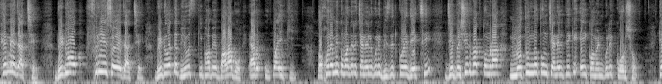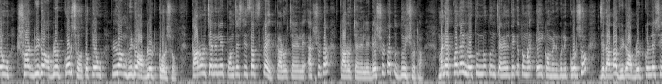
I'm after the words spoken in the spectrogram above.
থেমে যাচ্ছে। ভিডিও ফ্রিজ হয়ে যাচ্ছে। ভিডিওতে ভিউজ কীভাবে বাড়াবো? এর উপায় কী? তখন আমি তোমাদের চ্যানেলগুলি ভিজিট করে দেখছি যে, বেশিরভাগ তোমরা নতুন নতুন চ্যানেল থেকে এই কমেন্টগুলি করছ। কেউ শর্ট ভিডিও আপলোড করছ, তো কেউ লং ভিডিও আপলোড করছ। কারোর চ্যানেলে পঞ্চাশটি সাবস্ক্রাইব কারোর চ্যানেলে একশোটা, কারোর চ্যানেলে দেড়শোটা, তো দুইশোটা। মানে এক কথায় নতুন নতুন চ্যানেল থেকে তোমরা এই কমেন্টগুলি করছ যে, দাদা ভিডিও আপলোড করলে সে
